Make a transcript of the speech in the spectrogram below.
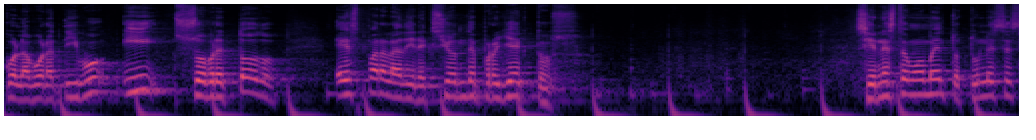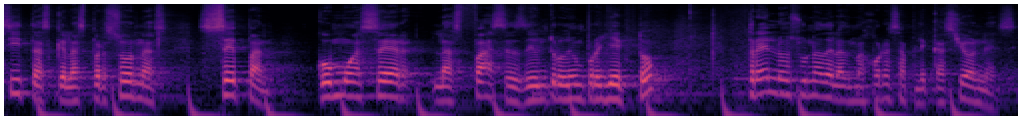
colaborativo y sobre todo es para la dirección de proyectos. Si en este momento tú necesitas que las personas sepan cómo hacer las fases dentro de un proyecto, Trello es una de las mejores aplicaciones.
